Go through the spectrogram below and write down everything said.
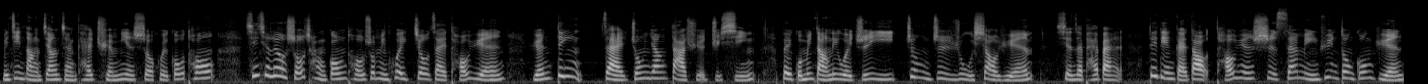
民进党将展开全面社会沟通。星期六首场公投说明会就在桃园，原定在中央大学举行，被国民党立委质疑政治入校园，现在排版，地点改到桃园市三民运动公园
